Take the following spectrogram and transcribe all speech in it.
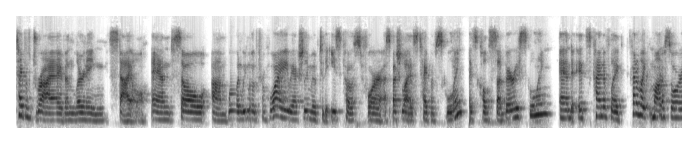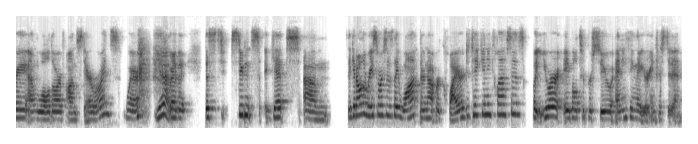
type of drive and learning style. And so um, when we moved from Hawaii, we actually moved to the East Coast for a specialized type of schooling. It's called Sudbury schooling. And it's kind of like kind of like Montessori and Waldorf on steroids, where yeah. where the the st- students get um, they get all the resources they want. They're not required to take any classes, but you are able to pursue anything that you're interested in.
